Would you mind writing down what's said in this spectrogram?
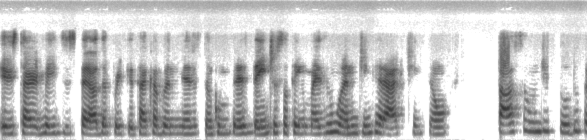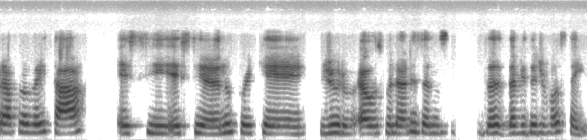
eu estar meio desesperada porque tá acabando minha gestão como presidente, eu só tenho mais um ano de Interact, então façam de tudo para aproveitar esse, esse ano, porque, juro, é os melhores anos da, da vida de vocês.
